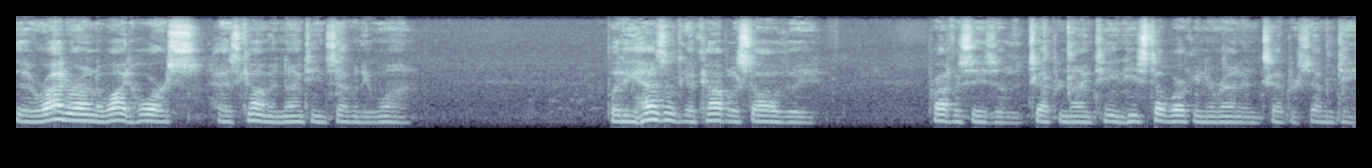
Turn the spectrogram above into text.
the rider on the white horse has come in 1971, but he hasn't accomplished all of the prophecies of chapter 19. He's still working around in chapter 17.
